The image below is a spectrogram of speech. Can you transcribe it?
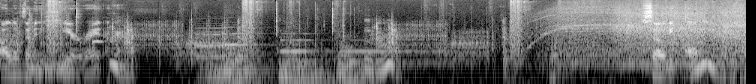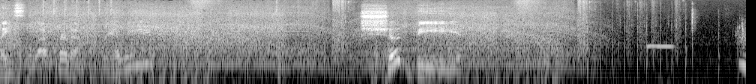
all of them in here, right? Okay. Hmm. Mm-hmm. So the only place left for them really should be hmm.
